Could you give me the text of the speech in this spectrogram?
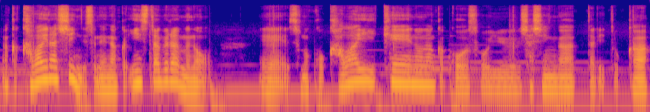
なんか可愛らしいんですよね。なんかインスタグラムのえー、そのこう可愛い系のなんかこうそういう写真があったりとか、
